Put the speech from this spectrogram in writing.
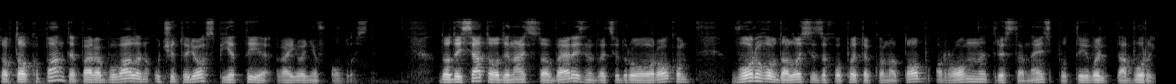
Тобто окупанти перебували у 4 з 5 районів області. До 10-11 березня 2022 року ворогу вдалося захопити Конотоп, Ромни, Трістанець, Путивель та Бури.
